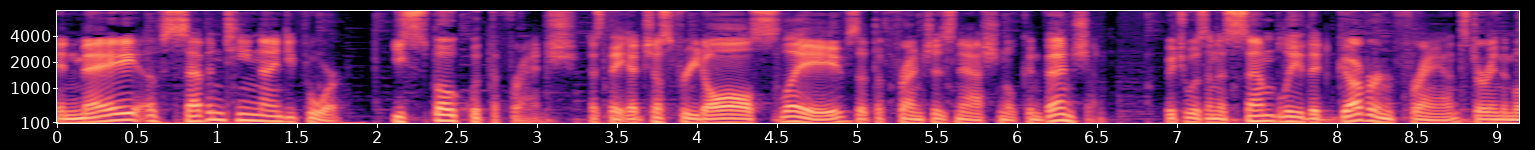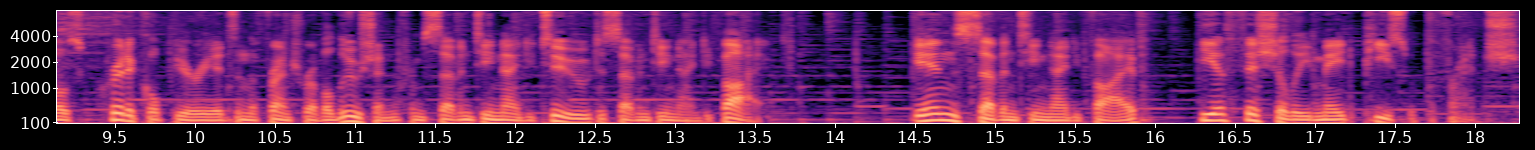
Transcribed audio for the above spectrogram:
In May of 1794, he spoke with the French, as they had just freed all slaves at the French's National Convention, which was an assembly that governed France during the most critical periods in the French Revolution from 1792 to 1795. In 1795, he officially made peace with the French.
